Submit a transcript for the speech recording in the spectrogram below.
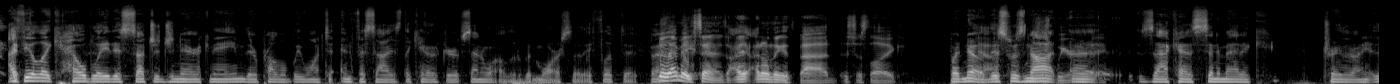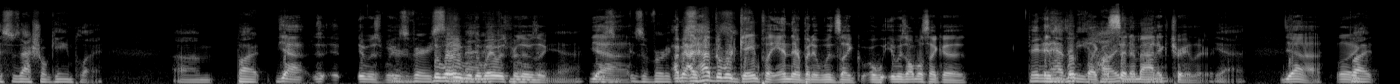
I feel like Hellblade is such a generic name. They probably want to emphasize the character of Senua a little bit more, so they flipped it. But no, that makes sense. I, I don't think it's bad. It's just like but no, yeah, this was not. weird Uh. Zach has cinematic trailer on here. This was actual gameplay. Um, but yeah, it, it was weird. it was very the way the way it was presented was like yeah. yeah. It was, it was a vertical. I mean, I have the word gameplay in there, but it was like it was almost like a They it didn't have looked any like a cinematic on- trailer. Yeah, Yeah, like, but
